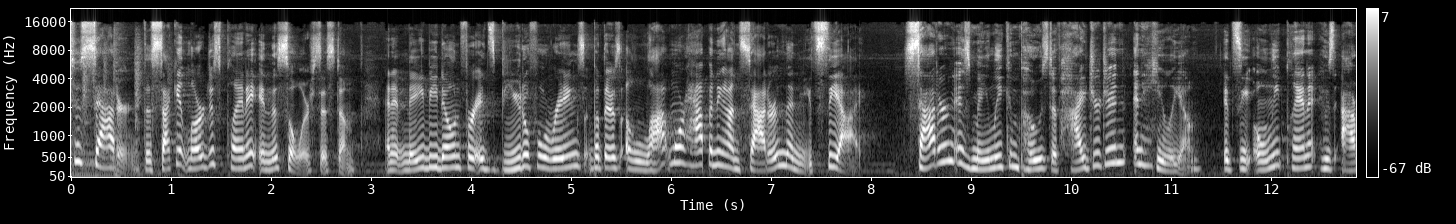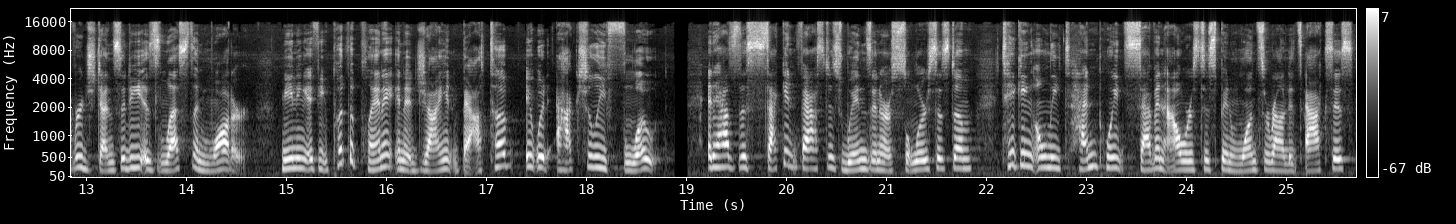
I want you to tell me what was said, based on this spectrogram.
to Saturn, the second largest planet in the solar system. And it may be known for its beautiful rings, but there's a lot more happening on Saturn than meets the eye. Saturn is mainly composed of hydrogen and helium. It's the only planet whose average density is less than water, meaning if you put the planet in a giant bathtub, it would actually float. It has the second fastest winds in our solar system, taking only 10.7 hours to spin once around its axis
